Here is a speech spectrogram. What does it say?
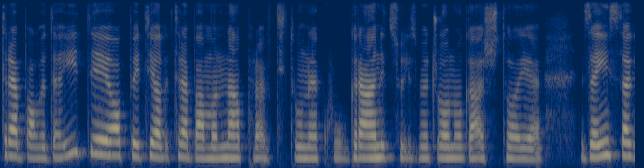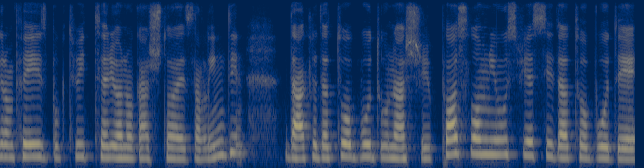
trebao da ide, opet je li trebamo napraviti tu neku granicu između onoga što je za Instagram, Facebook, Twitter i onoga što je za LinkedIn. Dakle, da to budu naši poslovni uspjesi, da to bude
